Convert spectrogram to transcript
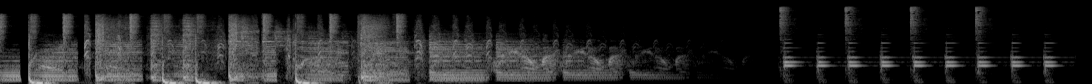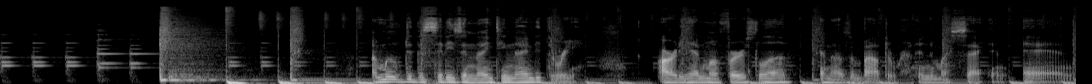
I moved to the cities in 1993. Already had my first love, and I was about to run into my second. And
